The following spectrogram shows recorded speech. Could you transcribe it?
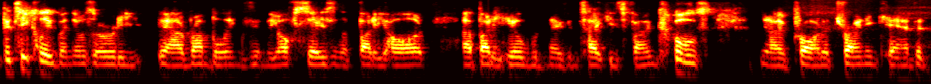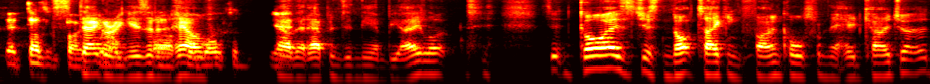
particularly when there was already uh, rumblings in the off season that Buddy Hield, uh, Buddy Hield wouldn't even take his phone calls, you know, prior to training camp. It, it doesn't staggering, phone isn't it? How Walton, yeah. how that happens in the NBA, like guys just not taking phone calls from their head coach. I,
